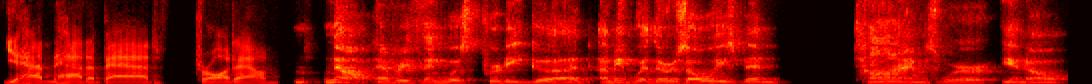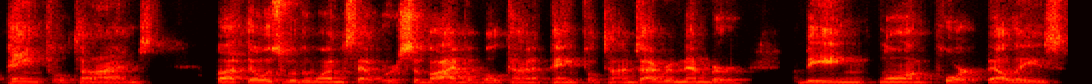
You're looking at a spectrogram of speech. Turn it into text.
You hadn't had a bad drawdown. No, everything was pretty good. I mean, where- there's always been times where, you know, painful times, but those were the ones that were survivable kind of painful times. I remember being long pork bellies,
